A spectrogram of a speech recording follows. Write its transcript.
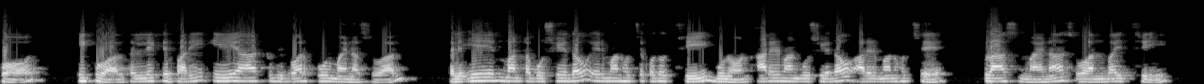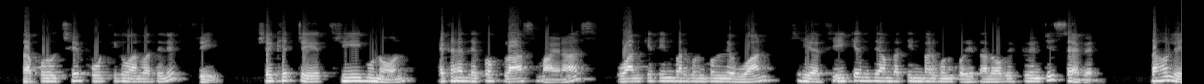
পদ ইকুয়াল তাহলে লিখতে পারি a r to the power four minus one তাহলে এ এর মানটা বসিয়ে দাও, এর মান হচ্ছে কত? থ্রি গুণন। আর এর মান বসিয়ে দাও আর এর মান হচ্ছে plus minus one by three তারপর হচ্ছে ফোর থেকে ওয়ান বাদ দিলে থ্রি সেক্ষেত্রে থ্রি গুণন, এখানে দেখো প্লাস মাইনাস ওয়ান কে তিনবার গুণ করলে ওয়ান থ্রি কে যদি আমরা তিনবার গুণ করি, তাহলে হবে টোয়েন্টি সেভেন তাহলে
